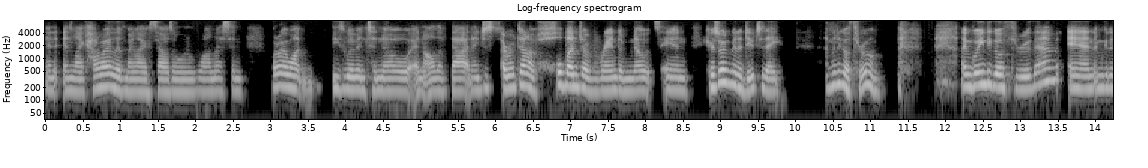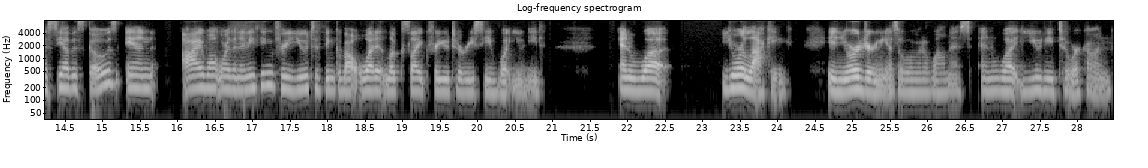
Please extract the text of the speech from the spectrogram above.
and and like, how do I live my lifestyle as a woman of wellness? And what do I want these women to know? And all of that. And I just I wrote down a whole bunch of random notes. And here's what I'm going to do today. I'm going to go through them. I'm going to go through them and I'm going to see how this goes. And I want more than anything for you to think about what it looks like for you to receive what you need and what you're lacking in your journey as a woman of wellness and what you need to work on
